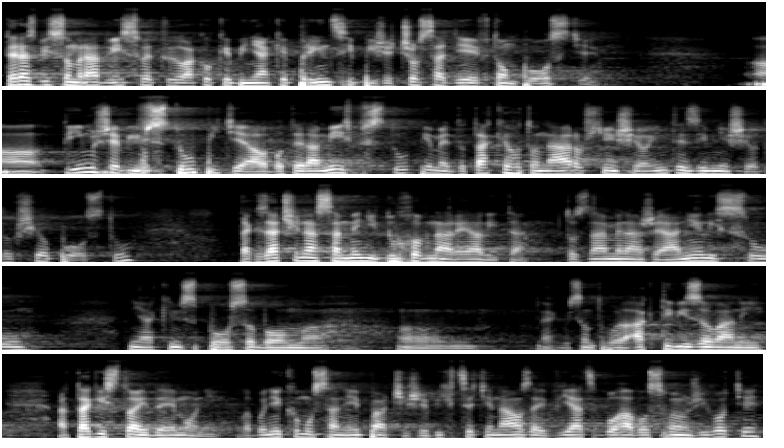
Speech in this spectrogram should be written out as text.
Teraz by som rád vysvetlil ako keby nejaké princípy, že čo sa deje v tom pôste. Tým, že vy vstúpite, alebo teda my vstúpime do takéhoto náročnejšieho, intenzívnejšieho, dlhšieho pôstu, tak začína sa meniť duchovná realita. To znamená, že anieli sú nejakým spôsobom um, jak by som to povedal, aktivizovaní a takisto aj démoni. Lebo niekomu sa nepáči, že vy chcete naozaj viac Boha vo svojom živote,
